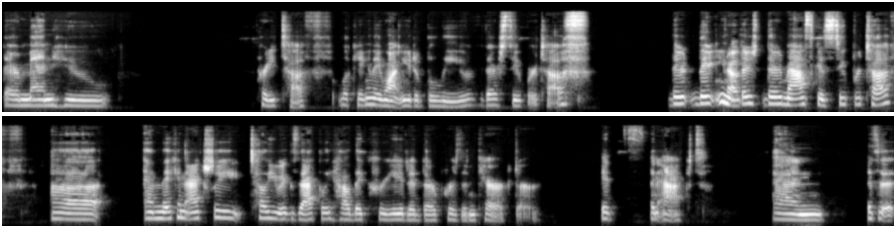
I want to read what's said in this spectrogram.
there are men who pretty tough looking. They want you to believe they're super tough. They're, they you know, their their mask is super tough, uh, and they can actually tell you exactly how they created their prison character. It's an act, and it's an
